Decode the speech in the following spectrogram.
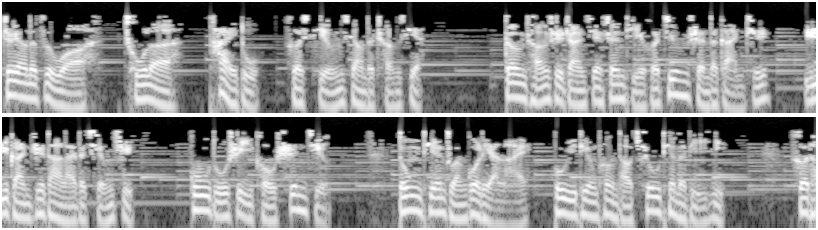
这样的自我除了态度和形象的呈现。更尝试展现身体和精神的感知与感知带来的情绪。孤独是一口深井，冬天转过脸来不一定碰到秋天的敌意。和他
